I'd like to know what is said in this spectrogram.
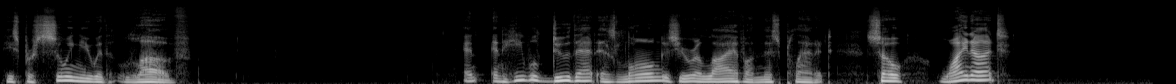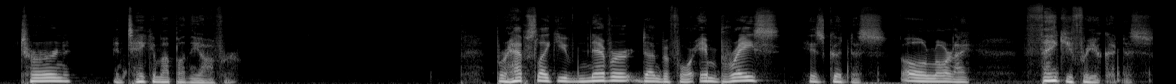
He's pursuing you with love. And, and he will do that as long as you're alive on this planet. So why not turn and take him up on the offer? Perhaps like you've never done before, embrace his goodness. Oh Lord, I thank you for your goodness.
